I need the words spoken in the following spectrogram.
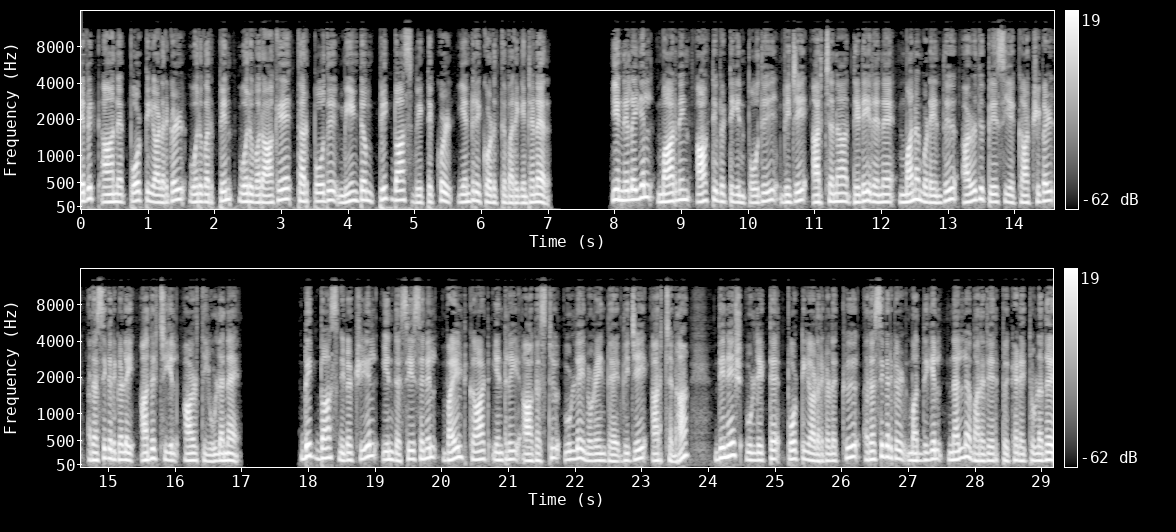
எவிக்ட் ஆன போட்டியாளர்கள் ஒருவர் பின் ஒருவராக தற்போது மீண்டும் பிக் பாஸ் வீட்டுக்குள் என்றி கொடுத்து வருகின்றனர். இந்நிலையில் மார்னிங் ஆக்டிவிட்டியின் போது விஜய் அர்ச்சனா திடீரென மனமுடைந்து அழுது பேசிய காட்சிகள் ரசிகர்களை அதிர்ச்சியில் ஆழ்த்தியுள்ளன. பிக் பாஸ் நிகழ்ச்சியில் இந்த சீசனில் வைல்ட் கார்டு என்ட்ரி ஆகஸ்ட் உள்ளே நுழைந்த விஜய் அர்ச்சனா தினேஷ் உள்ளிட்ட போட்டியாளர்களுக்கு ரசிகர்கள் மத்தியில் நல்ல வரவேற்பு கிடைத்துள்ளது.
